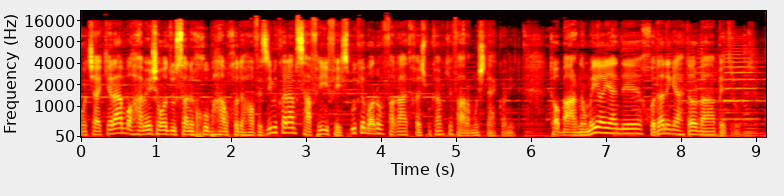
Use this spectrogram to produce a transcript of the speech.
متشکرم. با همه شما دوستان خوب هم خود حافظی می‌کنم. صفحه فیسبوک ما رو فقط خواهش می‌کنم که فراموش نکنید. تا برنامه آینده خدا نگهدار و بدرود.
